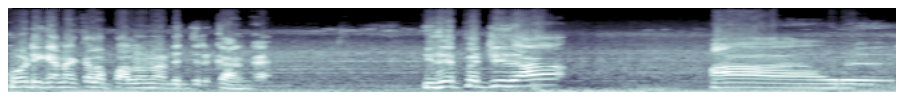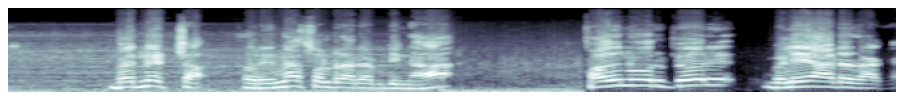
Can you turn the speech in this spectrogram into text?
கோடிக்கணக்கில் பலன் அடைஞ்சிருக்காங்க. இதை பற்றி தான் ஒரு பெர்னெட்ஷா அவர் என்ன சொல்கிறாரு அப்படின்னா பதினோரு பேர் விளையாடுறாங்க.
